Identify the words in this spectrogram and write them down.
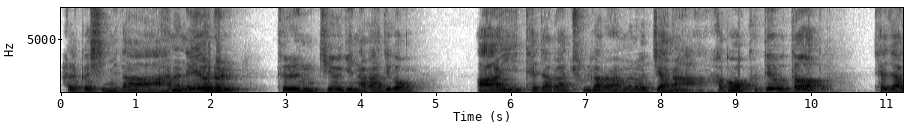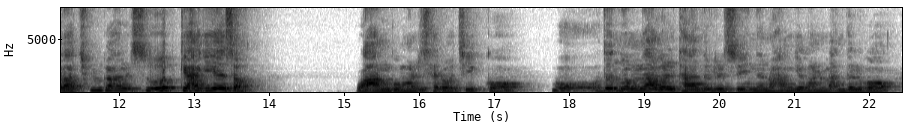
할 것입니다 하는 애언을 들은 기억이 나가지고 아, 이 태자가 출가를 하면 어찌하나 하고 그때부터 태자가 출가할 수 없게 하기 위해서 왕궁을 새로 짓고 모든 용락을 다 누릴 수 있는 환경을 만들고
